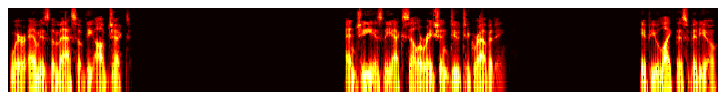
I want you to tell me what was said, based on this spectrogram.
Where m is the mass of the object. And g is the acceleration due to gravity. If you like this video,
